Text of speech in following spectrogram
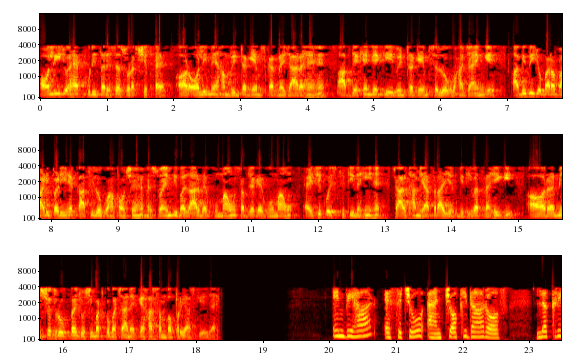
Auli जो है पूरी तरह से सुरक्षित है और औली में हम विंटर गेम्स करने जा रहे हैं। आप देखेंगे कि विंटर गेम्स से लोग वहाँ जाएँगे। अभी भी जो बर्फबारी पड़ी है, काफ़ी लोग वहाँ पहुँचे हैं। मैं स्वयं भी बाज़ार में घूमा हूँ, सब जगह घूमा हूँ। ऐसी कोई स्थिति नहीं है। चारधाम यात्रा ये विधिवत रहेगी और निश्चित रूप में जोशीमठ को बचाने के हर संभव प्रयास किए जाएँगे। In Bihar SHO and chowkidar of Lakri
